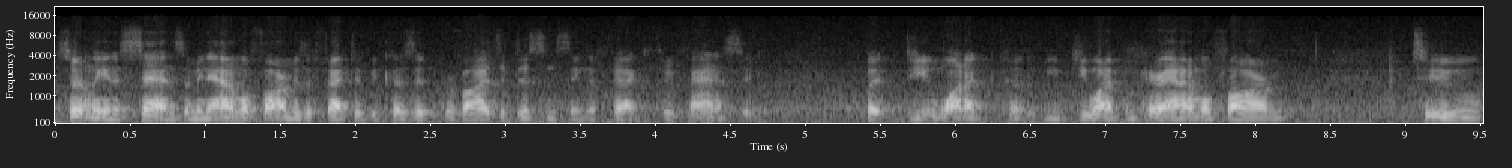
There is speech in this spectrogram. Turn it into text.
certainly in a sense. I mean, Animal Farm is effective because it provides a distancing effect through fantasy. But do you want to do you want to compare Animal Farm to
